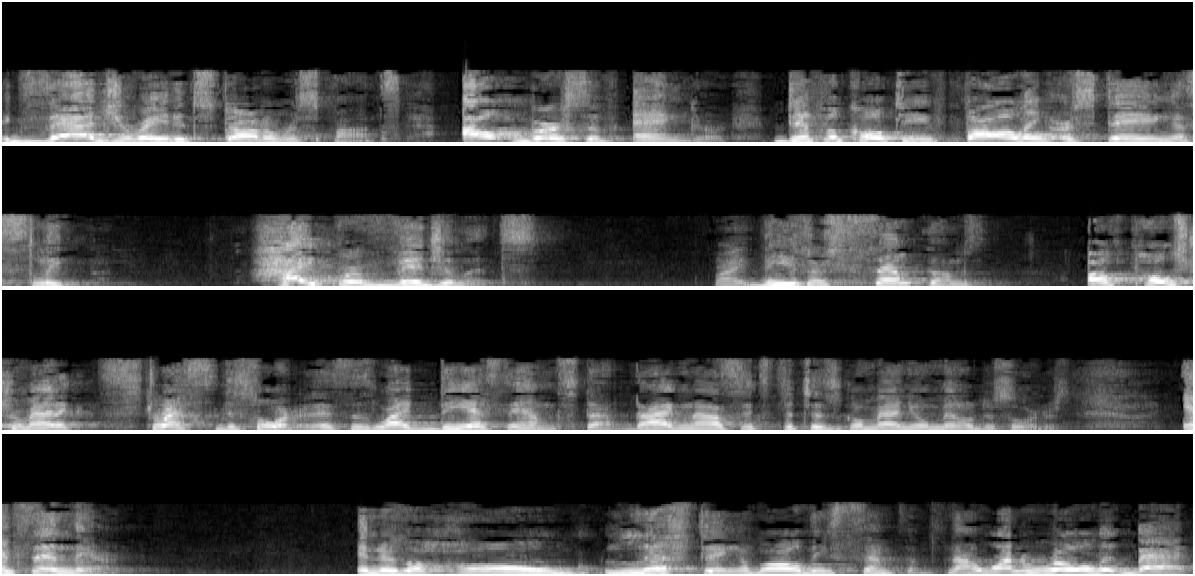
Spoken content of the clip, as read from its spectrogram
exaggerated startle response, outbursts of anger, difficulty falling or staying asleep, hypervigilance, right? These are symptoms of post-traumatic stress disorder. This is like DSM stuff, Diagnostic Statistical Manual Mental Disorders. It's in there. And there's a whole listing of all these symptoms. Now I want to roll it back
